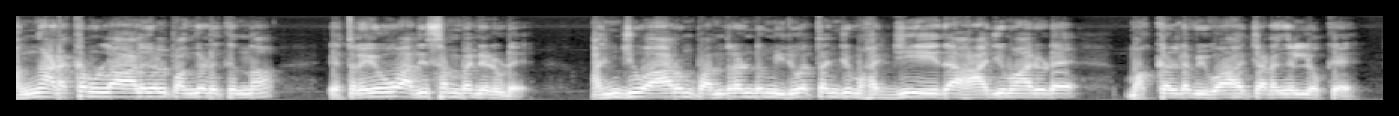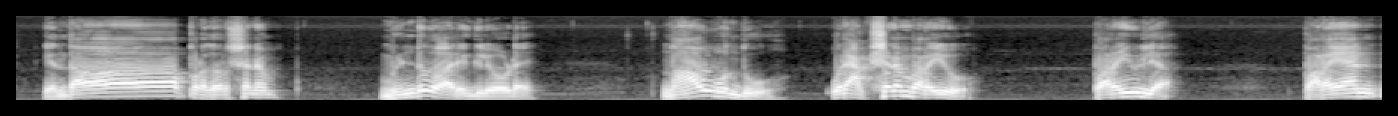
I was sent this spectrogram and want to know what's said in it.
അങ്ങടക്കമുള്ള ആളുകൾ പങ്കെടുക്കുന്ന എത്രയോ അതിസമ്പന്നരുടെ അഞ്ചും ആറും പന്ത്രണ്ടും ഇരുപത്തഞ്ചും ഹജ്ജ് ചെയ്ത ഹാജിമാരുടെ മക്കളുടെ വിവാഹ ചടങ്ങിലൊക്കെ എന്താ പ്രദർശനം? മിണ്ടുവാരെങ്കിലോടെ നാവ് പൊന്തുവോ ഒരക്ഷരം പറയുമോ പറയൂല പറയാൻ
